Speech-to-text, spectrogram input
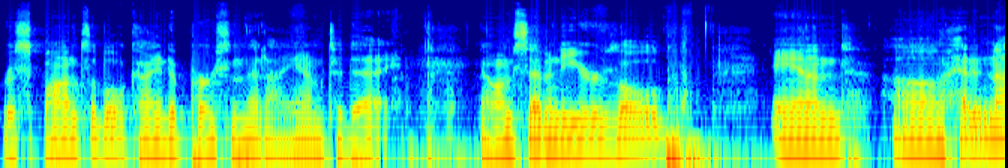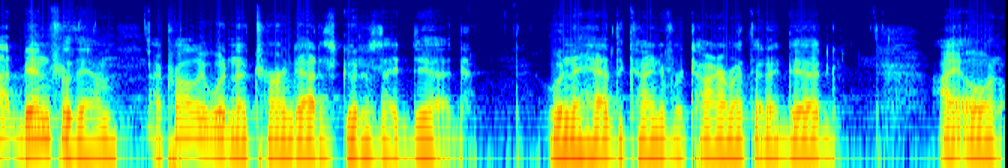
responsible kind of person that I am today. Now, I'm 70 years old, and uh, had it not been for them, I probably wouldn't have turned out as good as I did wouldn't have had the kind of retirement that I did. I owe an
